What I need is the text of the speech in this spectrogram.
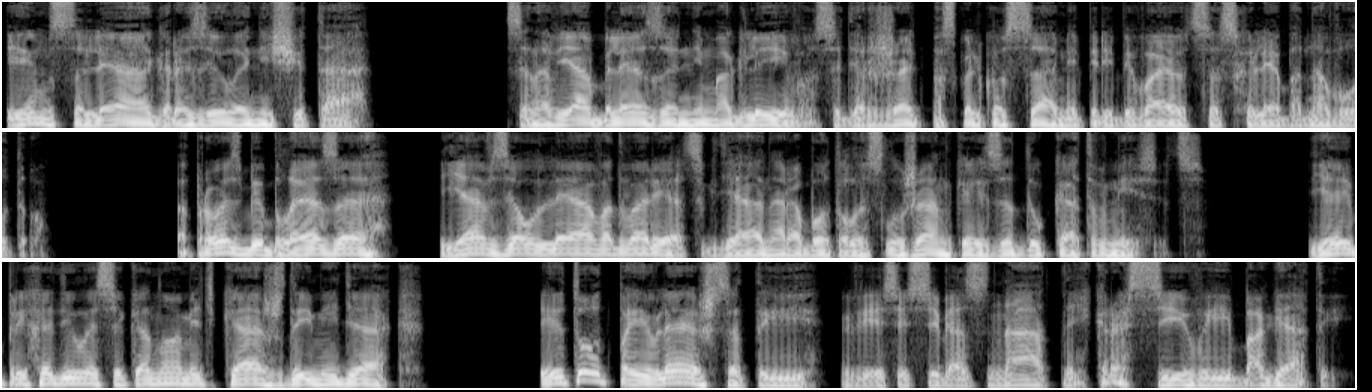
им с Леа грозила нищета. Сыновья Блеза не могли его содержать, поскольку сами перебиваются с хлеба на воду. По просьбе Блеза я взял Леа во дворец, где она работала служанкой за дукат в месяц. Ей приходилось экономить каждый медяк. И тут появляешься ты, весь из себя знатный, красивый и богатый.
